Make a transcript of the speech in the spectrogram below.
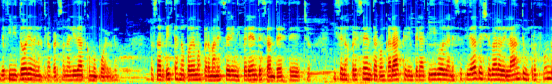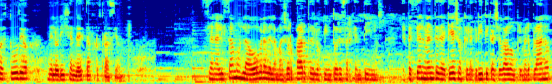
definitoria de nuestra personalidad como pueblo. Los artistas no podemos permanecer indiferentes ante este hecho, y se nos presenta con carácter imperativo la necesidad de llevar adelante un profundo estudio del origen de esta frustración. Si analizamos la obra de la mayor parte de los pintores argentinos, especialmente de aquellos que la crítica ha llevado en primer plano,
